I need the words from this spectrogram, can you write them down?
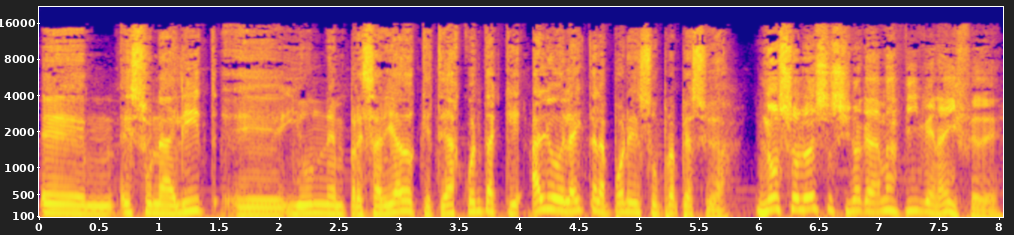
eh, es una elite eh, y un empresariado que te das cuenta que algo de la ITA la pone en su propia ciudad. No solo eso, sino que además viven ahí, Fede.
